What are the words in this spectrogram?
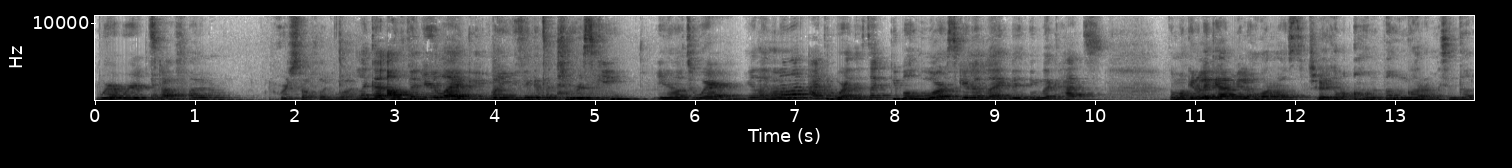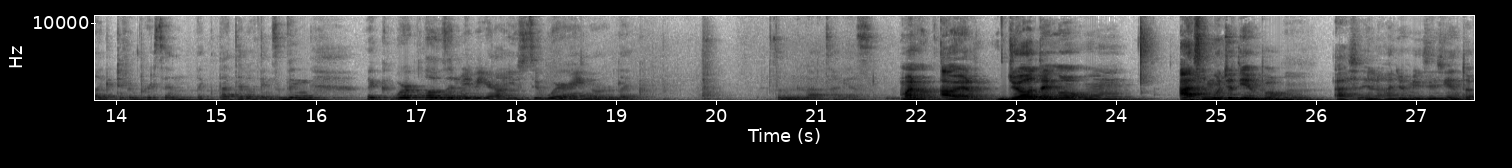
Weird, weird stuff. I don't know. Weird stuff like what? Like an outfit, you're like when you think it's like too risky, you know, to wear. You're like, you know Uh-huh. what? I could wear this. Like people who are scared of like they think like hats, como que no le quedan bien los gorros. Sí. Y Como oh me pongo un gorro, me siento like a different person, like that type of thing. Something like wear clothes that maybe you're not used to wearing or like something that. I guess. Bueno, a ver, yo tengo un... Hace mucho tiempo, Mm. hace- en los años 1600,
